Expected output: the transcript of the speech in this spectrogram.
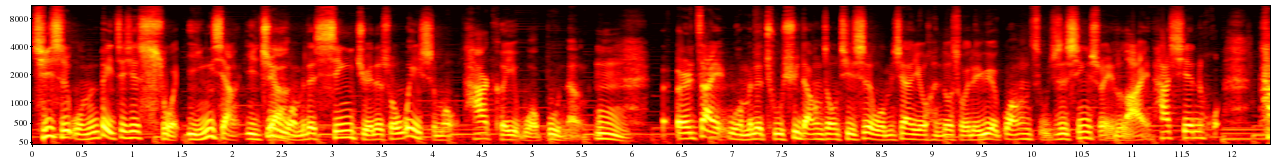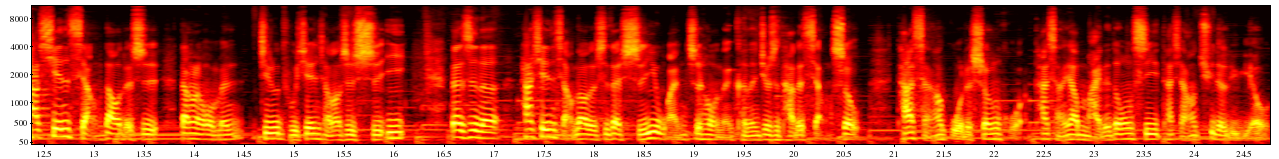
其实我们被这些所影响，以至于我们的心觉得说，为什么他可以，我不能？嗯。而在我们的储蓄当中，其实我们现在有很多所谓的月光族，就是薪水来，他先他先想到的是，当然我们基督徒先想到是十一，但是呢，他先想到的是在十一完之后呢，可能就是他的享受，他想要过的生活，他想要买的东西，他想要去的旅游，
